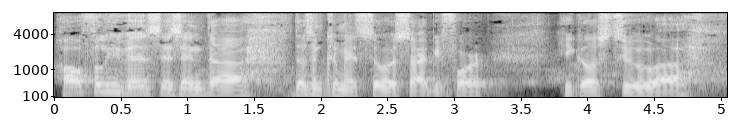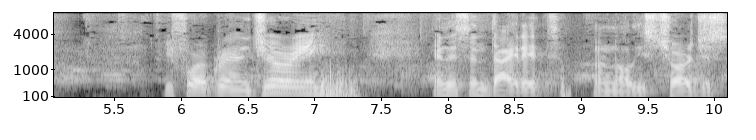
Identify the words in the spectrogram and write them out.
hopefully Vince isn't, uh, doesn't commit suicide before he goes to, uh, before a grand jury and is indicted on all these charges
